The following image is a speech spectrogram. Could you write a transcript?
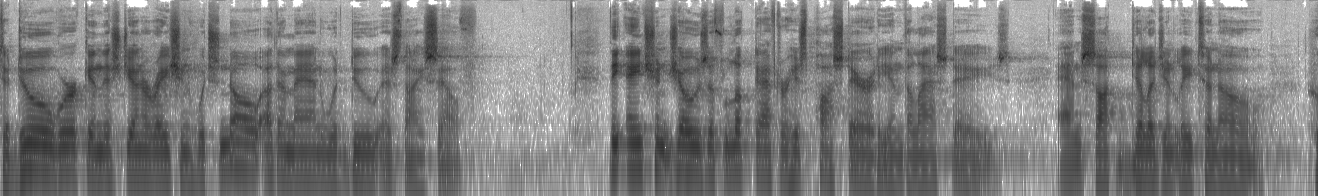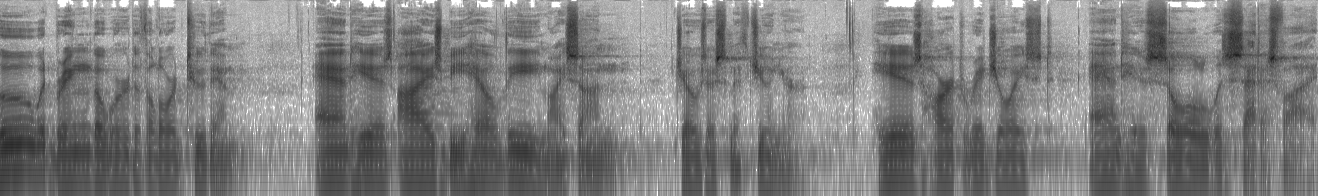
to do a work in this generation which no other man would do as thyself. The ancient Joseph looked after his posterity in the last days and sought diligently to know who would bring the word of the Lord to them. And his eyes beheld thee, my son, Joseph Smith Jr. His heart rejoiced and his soul was satisfied.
